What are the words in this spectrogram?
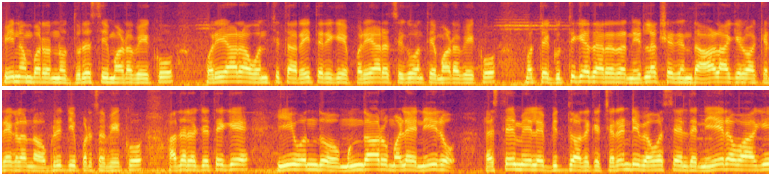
ಪಿ ನಂಬರನ್ನು ದುರಸ್ತಿ ಮಾಡಬೇಕು. ಪರಿಹಾರ ವಂಚಿತ ರೈತರಿಗೆ ಪರಿಹಾರ ಸಿಗುವಂತೆ ಮಾಡಬೇಕು. ಮತ್ತು ಗುತ್ತಿಗೆದಾರರ ನಿರ್ಲಕ್ಷ್ಯದಿಂದ ಹಾಳಾಗಿರುವ ಕೆರೆಗಳನ್ನು ಅಭಿವೃದ್ಧಿಪಡಿಸಬೇಕು. ಅದರ ಜೊತೆಗೆ ಈ ಒಂದು ಮುಂಗಾರು ಮಳೆ ನೀರು ರಸ್ತೆ ಮೇಲೆ ಬಿದ್ದು ಅದಕ್ಕೆ ಚರಂಡಿ ವ್ಯವಸ್ಥೆ ಇಲ್ಲದೆ ನೇರವಾಗಿ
